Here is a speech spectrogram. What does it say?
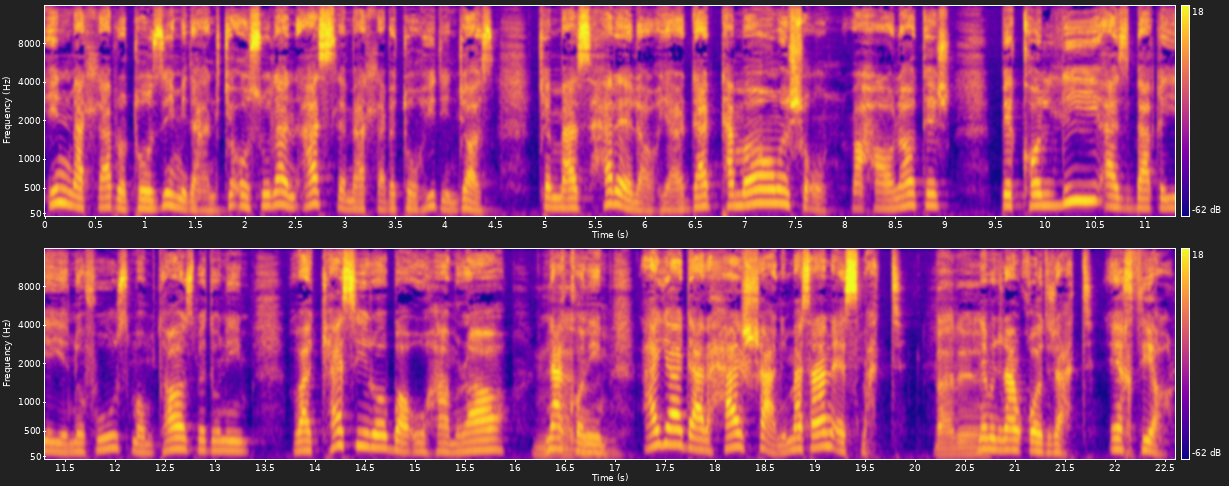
این مطلب رو توضیح می‌دهند که اصولا اصل مطلب توحید اینجاست که مظهر الهیه در تمام شعون و حالاتش به کلی از بقیه نفوس ممتاز بدونیم و کسی رو با او همراه نکنیم. اگر در هر شعنی مثلا اسمت بله. نمی‌دونم قدرت اختیار.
